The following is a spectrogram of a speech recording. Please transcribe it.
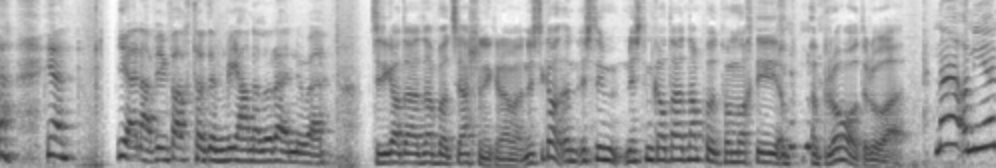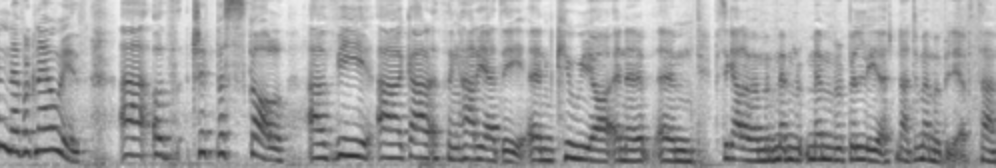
Na, ie. Ie, na, fi'n falch taw ddim Rihanna Loren yw e. Ti wedi cael dad nabod ti allan i Cynarfon? Nes ti gael, nes ti, nes ti'm gael dad nabod pan mwlach chi abroad yr hwla? E? Na, o'n i yn efo'r newydd. A oedd trip ysgol a fi a Gareth yng nghariad i yn cywio yn y, um, beth i gael o, mem- memorabilia. Na, dim memorabilia, ta,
